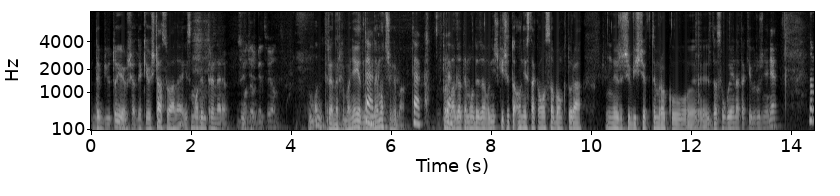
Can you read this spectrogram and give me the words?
debiutuje już od jakiegoś czasu, ale jest młodym trenerem. Młody obiecujący. No, młody trener chyba, nie? Jeden, Tak. Najmłodszy chyba. Tak. Wprowadza te młode zawodniczki, czy to on jest taką osobą, która y, rzeczywiście w tym roku y, zasługuje na takie wyróżnienie? No,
